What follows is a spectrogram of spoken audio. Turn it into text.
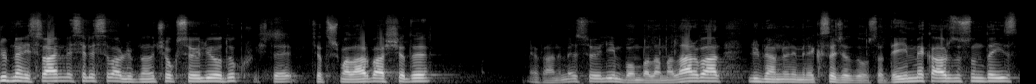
Lübnan-İsrail meselesi var. Lübnan'ı çok söylüyorduk. İşte çatışmalar başladı. Efendime söyleyeyim bombalamalar var. Lübnan'ın önemine kısaca da olsa değinmek arzusundayız.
